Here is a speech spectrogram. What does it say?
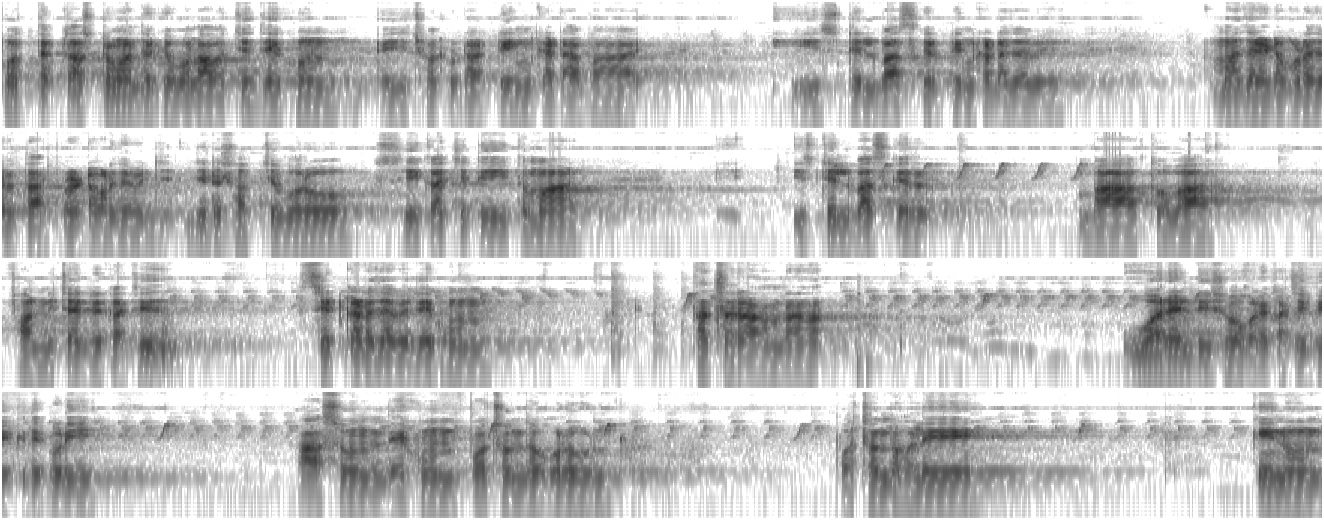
প্রত্যেক কাস্টমারদেরকে বলা হচ্ছে, দেখুন, এই যে ছোটোটা টেন কাটা বা স্টিল বাস্কের টেন কাটা যাবে, মাঝারি এটা করা যাবে, তারপর এটা করা যাবে। যেটা সবচেয়ে বড় সেই কাজটি তোমার স্টিল বাস্কের বা অথবা ফার্নিচারের কাছে সেট কাটা যাবে, দেখুন। তাছাড়া আমরা ওয়ারেন্টি সহকারে কাছে বিক্রি করি। আসুন, দেখুন, পছন্দ করুন। পছন্দ হলে কিনুন।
